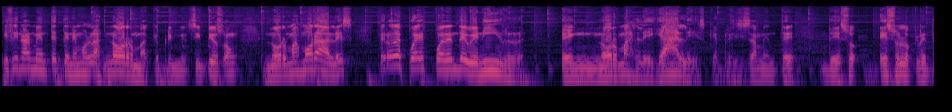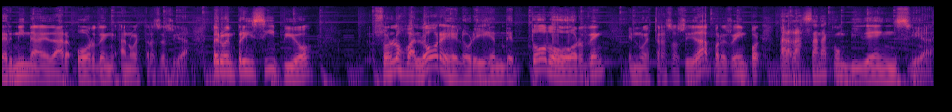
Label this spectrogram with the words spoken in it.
y finalmente tenemos las normas, que en principio son normas morales, pero después pueden devenir en normas legales, que precisamente de eso, eso es lo que le termina de dar orden a nuestra sociedad. Pero en principio son los valores el origen de todo orden en nuestra sociedad. Por eso es importante, para la sana convivencia.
